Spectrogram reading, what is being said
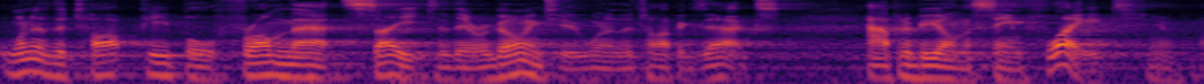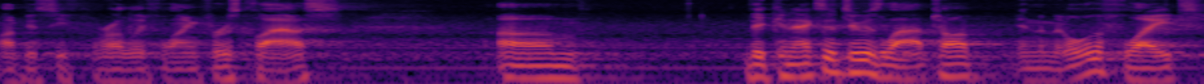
one of the top people from that site that they were going to, one of the top execs, happened to be on the same flight, you know, obviously probably flying first class. Um, they connected to his laptop in the middle of the flight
